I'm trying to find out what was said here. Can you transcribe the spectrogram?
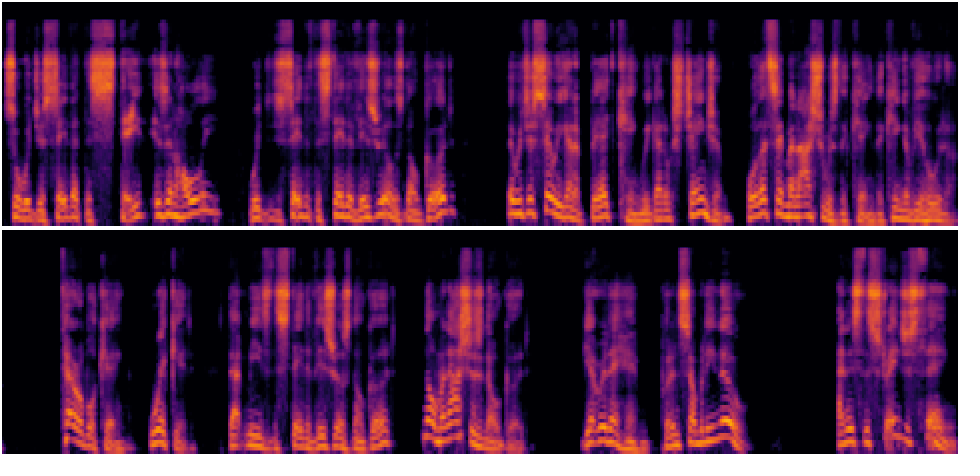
So would you say that the state isn't holy? Would you say that the state of Israel is no good? They would just say we got a bad king. We got to exchange him. Well, let's say Menashe was the king, the king of Yehuda. Terrible king, wicked. That means the state of Israel is no good? No, Menashe is no good. Get rid of him. Put in somebody new. And it's the strangest thing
